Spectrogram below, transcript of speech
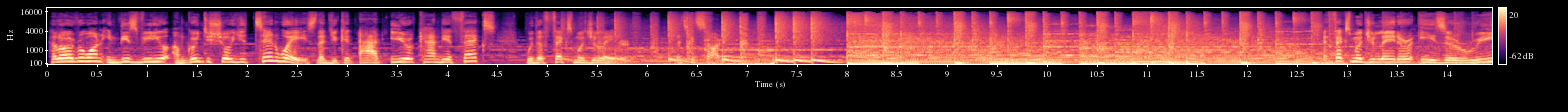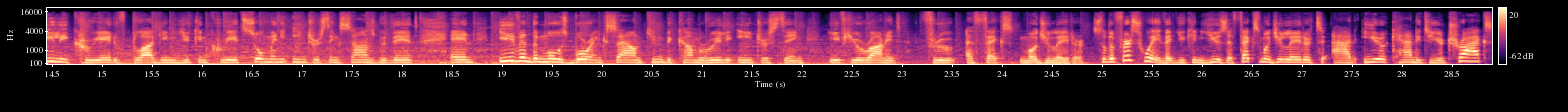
Hello everyone, in this video I'm going to show you 10 ways that you can add ear candy effects with FX Modulator. Let's get started. FX Modulator is a really creative plugin. You can create so many interesting sounds with it, and even the most boring sound can become really interesting if you run it through FX Modulator. So the first way that you can use FX Modulator to add ear candy to your tracks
